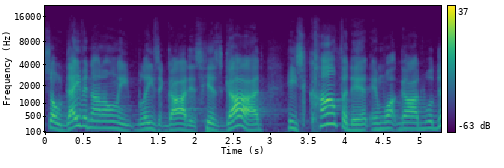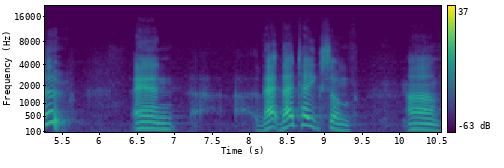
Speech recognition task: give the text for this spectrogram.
So David not only believes that God is his God, he's confident in what God will do. And that, that takes some um,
